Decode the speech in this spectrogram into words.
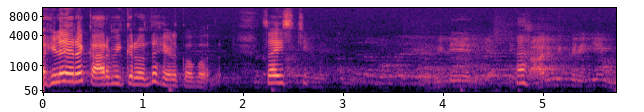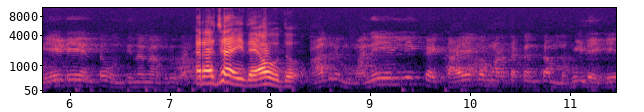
ಮಹಿಳೆಯರೇ ಕಾರ್ಮಿಕರು ಅಂತ ಹೇಳ್ಕೊಬೋದು. ಸೊ ಇಷ್ಟು. ರಜೆ ಇದೆ ಹೌದು. ಮನೆಯಲ್ಲಿ ಕೈ ಕಾಯಕ ಮಾಡ್ತಕ್ಕಂತ ಮಹಿಳೆಗೆ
